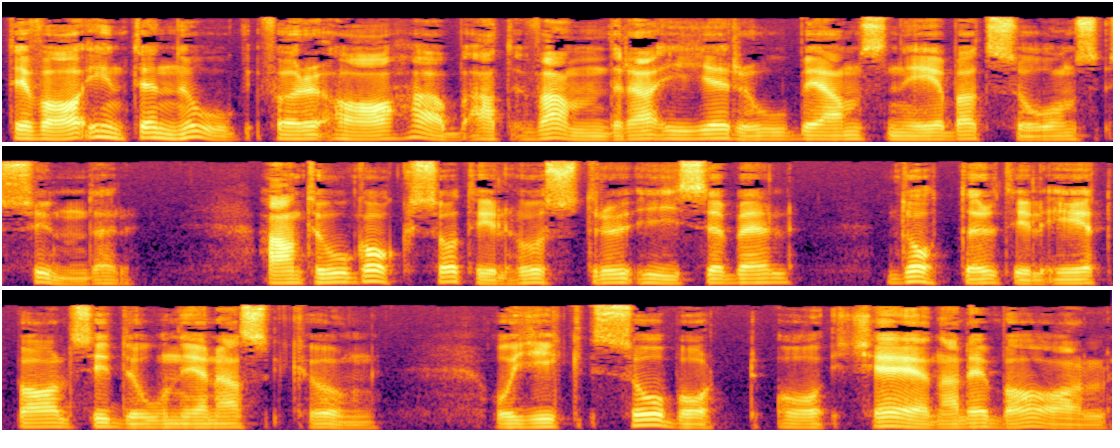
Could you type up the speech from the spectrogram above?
Det var inte nog för Ahab att vandra i Jerobeams Nebats sons synder. Han tog också till hustru Isabel, dotter till Etbal, sidoniernas kung, och gick så bort och tjänade Bal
